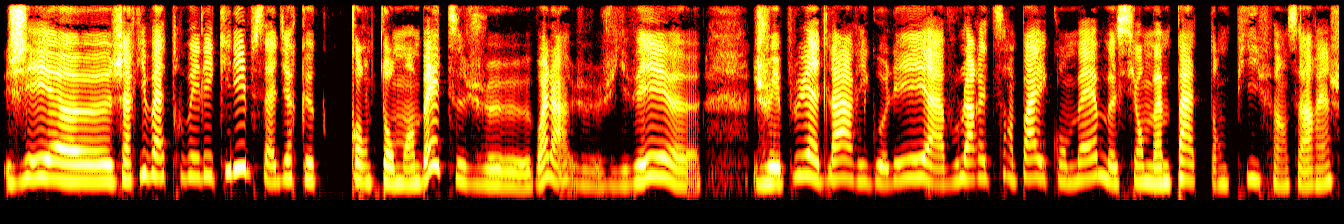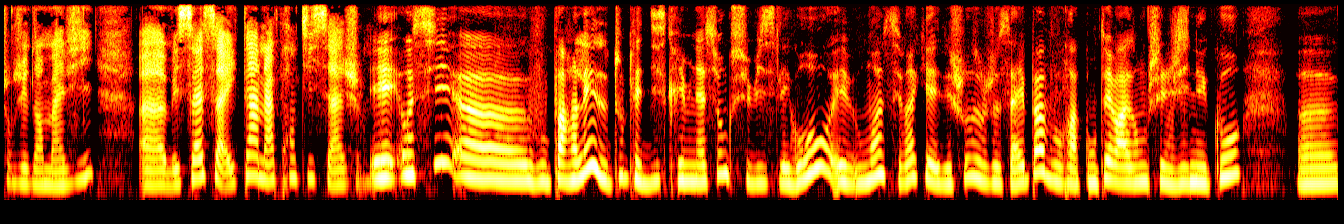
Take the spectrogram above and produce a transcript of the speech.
j'ai, j'arrive à trouver l'équilibre, c'est-à-dire que quand on m'embête, je voilà, j'y vais. euh, je vais plus être là à rigoler, à vouloir être sympa et qu'on m'aime. Si on m'aime pas, tant pis. Enfin, ça a rien changé dans ma vie. Euh, mais ça, ça a été un apprentissage. Et aussi, euh, vous parlez de toutes les discriminations que subissent les gros. Et moi, c'est vrai qu'il y a des choses que je savais pas. Vous racontez, par exemple, chez le gynéco, euh,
